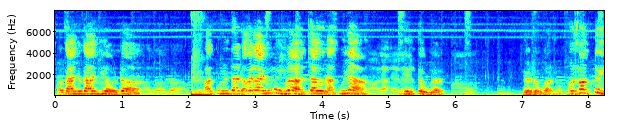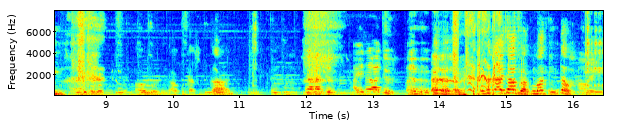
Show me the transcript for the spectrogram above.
Kau kayu-kayu dah. Alah, alah. Aku ni tak ada orang lain mung lah. Cara kat aku nya. Ha, lah, ya lah. Gitu kan. Ha. Dia ada kan. Harus mati. Allah, aku tak suka. Salah batu. Ayah salah batu. Kau tak ajar aku, aku mati tau. Ha, baik.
